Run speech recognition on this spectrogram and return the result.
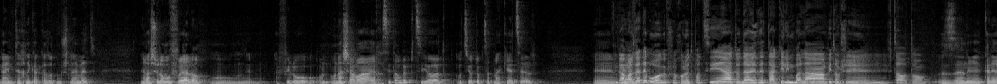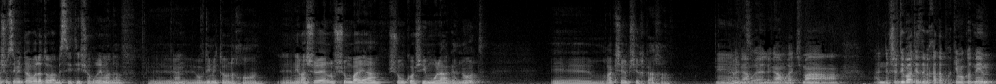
גם עם טכניקה כזאת מושלמת. נראה שלא מפריע לו, הוא אפילו, עונה שעברה יחסית הרבה פציעות, הוציא אותו קצת מהקצב. אה, גם על זה דיברו, אגב, שהוא יכול להיות פציע, אתה יודע, איזה טאקל עם בלם פתאום שיפצע אותו. אז אני, כנראה שעושים איתו עבודה טובה בסיטי, שומרים עליו. כן. כן. עובדים איתו נכון. אה, נראה שאין לו שום בעיה, שום קושי מול ההגנות. אה, רק שימשיך ככה. אה. לגמרי, לגמרי. תשמע, אני חושב שדיברתי על זה באחד הפרקים הקודמים.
